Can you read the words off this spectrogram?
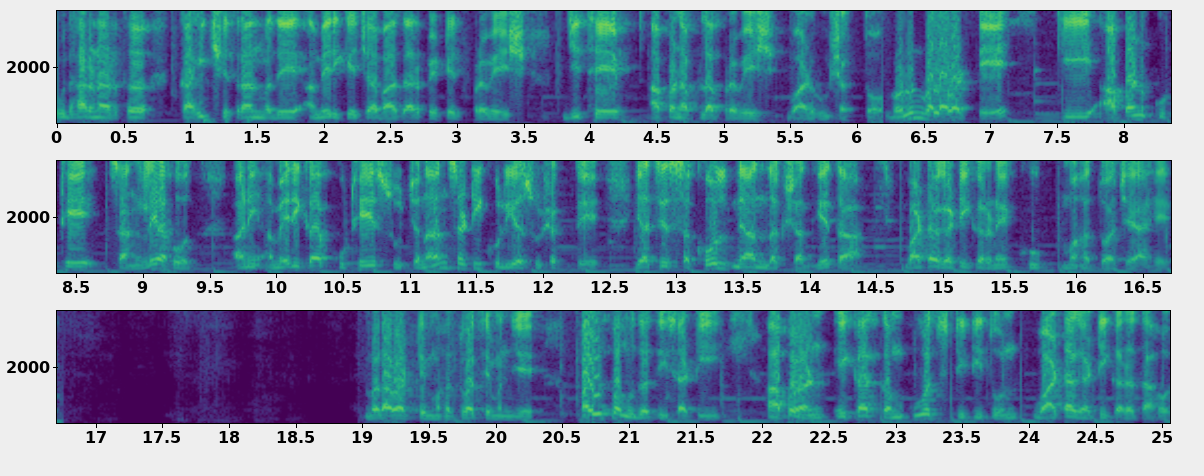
उदाहरणार्थ काही क्षेत्रांमध्ये अमेरिकेच्या बाजारपेठेत प्रवेश जिथे आपण आपला प्रवेश वाढवू शकतो. म्हणून मला वाटते की आपण कुठे चांगले आहोत आणि अमेरिका कुठे सूचनांसाठी खुली असू शकते याचे सखोल ज्ञान लक्षात घेता वाटाघाटी करणे खूप महत्त्वाचे आहे. मला वाटते महत्त्वाचे म्हणजे अल्प मुदतीसाठी आपण एका कमकुवत स्थितीतून वाटाघाटी करत आहोत.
